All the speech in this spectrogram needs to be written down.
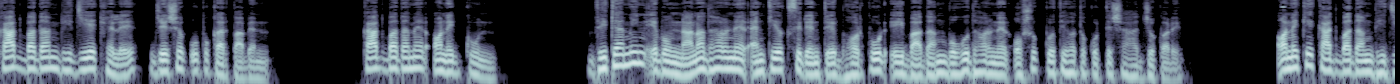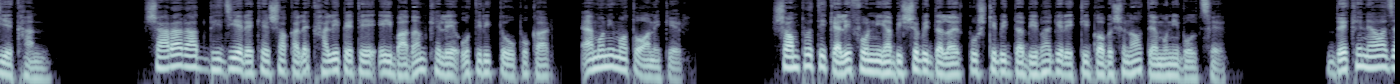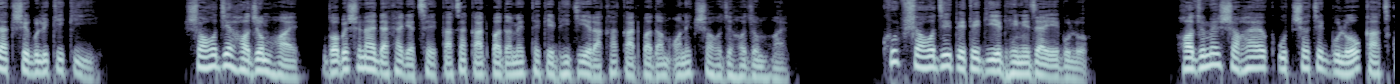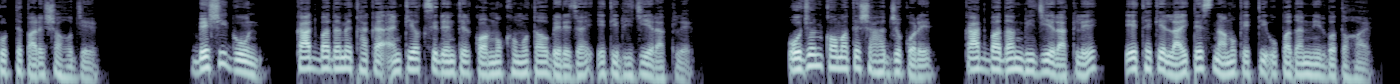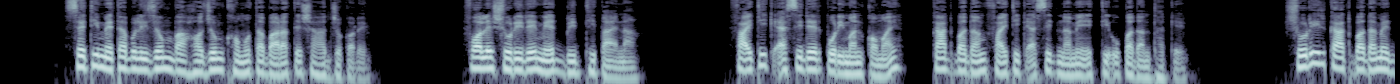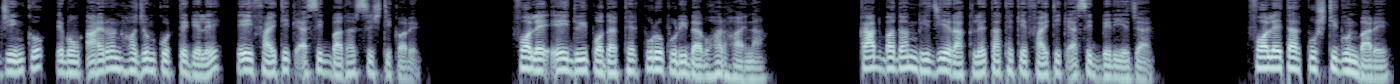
কাঠবাদাম ভিজিয়ে খেলে যেসব উপকার পাবেন। কাঠবাদামের অনেক গুণ। ভিটামিন এবং নানা ধরনের অ্যান্টিঅক্সিডেন্টে ভরপুর এই বাদাম বহু ধরনের অসুখ প্রতিহত করতে সাহায্য করে। অনেকে কাঠবাদাম ভিজিয়ে খান। সারা রাত ভিজিয়ে রেখে সকালে খালি পেটে এই বাদাম খেলে অতিরিক্ত উপকার, এমনই মতো অনেকের। সম্প্রতি ক্যালিফোর্নিয়া বিশ্ববিদ্যালয়ের পুষ্টিবিদ্যা বিভাগের একটি গবেষণাও তেমনই বলছে। দেখে নেওয়া যাক সেগুলি কি কি। সহজে হজম হয়। গবেষণায় দেখা গেছে, কাঁচা কাঠবাদামের থেকে ভিজিয়ে রাখা কাঠবাদাম অনেক সহজে হজম হয়। খুব সহজেই পেটে গিয়ে ভেঙে যায় এগুলো। হজমের সহায়ক উৎসেচকগুলোও কাজ করতে পারে সহজে। বেশি গুণ, কাঠবাদামে থাকা অ্যান্টিঅক্সিডেন্টের কর্মক্ষমতাও বেড়ে যায় এটি ভিজিয়ে রাখলে। ওজন কমাতে সাহায্য করে, কাঠবাদাম ভিজিয়ে রাখলে এ থেকে লাইটেস নামক একটি উপাদান নির্গত হয়। সেটি মেটাবলিজম বা হজম ক্ষমতা বাড়াতে সাহায্য করে। ফলে শরীরে মেদ বৃদ্ধি পায় না। ফাইটিক অ্যাসিডের পরিমাণ কমায়, কাঠবাদাম ফাইটিক অ্যাসিড নামে একটি উপাদান থাকে। শরীর কাঠবাদামের জিঙ্ক এবং আয়রন হজম করতে গেলে এই ফাইটিক অ্যাসিড বাধার সৃষ্টি করে। ফলে এই দুই পদার্থের পুরোপুরি ব্যবহার হয় না। কাঠবাদাম ভিজিয়ে রাখলে তা থেকে ফাইটিক অ্যাসিড বেরিয়ে যায়। ফলে তার পুষ্টিগুণ বাড়ে।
